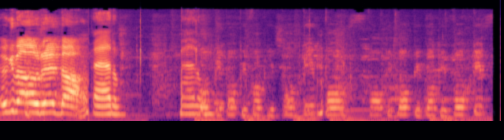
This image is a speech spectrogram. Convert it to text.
여기 나온 렌다. 메롱. 메롱. 뽀삐 뽀 삐 뽀 삐 뽀 삐 뽀 뽀삐 뽀 삐 뽀 삐 뽀삐. 앞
